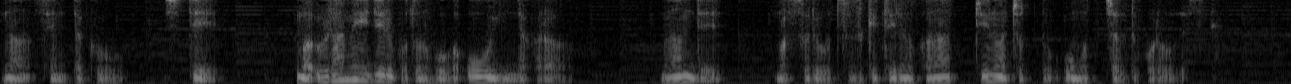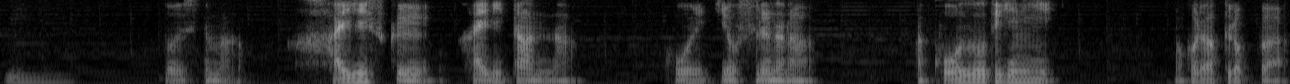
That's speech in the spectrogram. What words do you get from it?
な選択をして、まあ裏目に出ることの方が多いんだから、なんでまあそれを続けているのかなっていうのはちょっと思っちゃうところですね。うん。そうですね。まあ、ハイリスク、ハイリターンな攻撃をするなら、まあ、構造的に、まあ、これはプロップは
